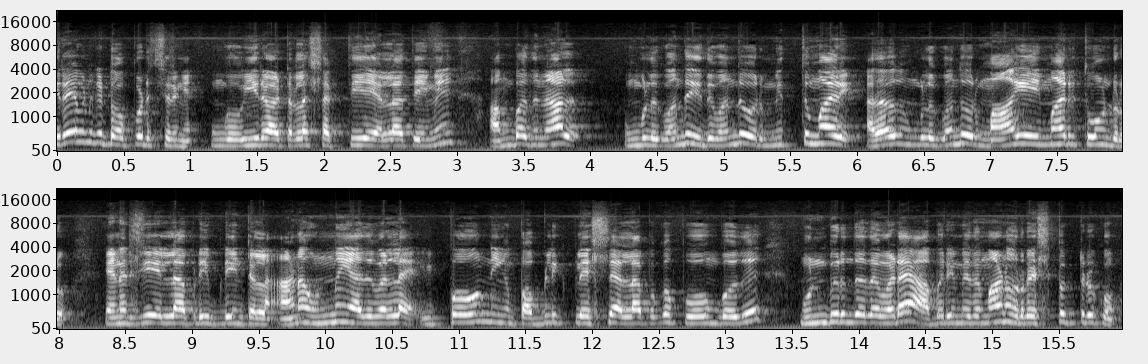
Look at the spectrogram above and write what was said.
இறைவன்கிட்ட ஒப்படைச்சிருங்க. உங்கள் உயிராற்றல சக்தியை எல்லாத்தையுமே. ஐம்பது நாள் உங்களுக்கு வந்து இது வந்து ஒரு மித்து மாதிரி அதாவது உங்களுக்கு வந்து ஒரு மாயை மாதிரி தோன்றும். எனர்ஜி எல்லாம் அப்படி இப்படின்ட்டுலாம். ஆனால் உண்மை அதுவல்ல. இப்போவும் நீங்கள் பப்ளிக் பிளேஸில் எல்லா பக்கம் போகும்போது முன்பிருந்ததை விட அபரிமிதமான ஒரு ரெஸ்பெக்ட் இருக்கும்.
